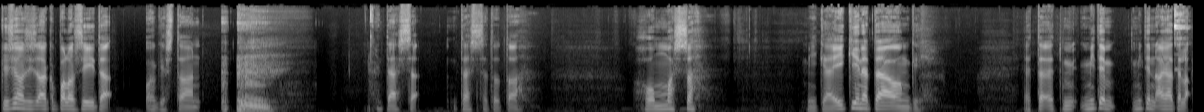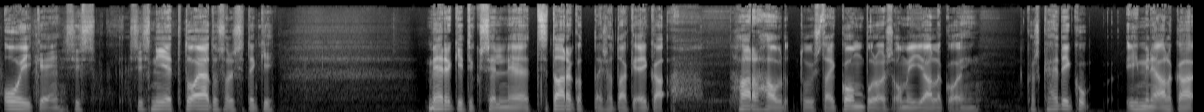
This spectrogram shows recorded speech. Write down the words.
Kyse on siis aika paljon siitä oikeastaan tässä, tässä tota, hommassa, mikä ikinä tämä onkin. Että, että miten, miten ajatella oikein. Siis, siis niin, että tuo ajatus olisi jotenkin merkityksellinen, että se tarkoittaisi jotakin, eikä harhautuisi tai kompuroisi omiin jalkoihin. Koska heti kun ihminen alkaa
